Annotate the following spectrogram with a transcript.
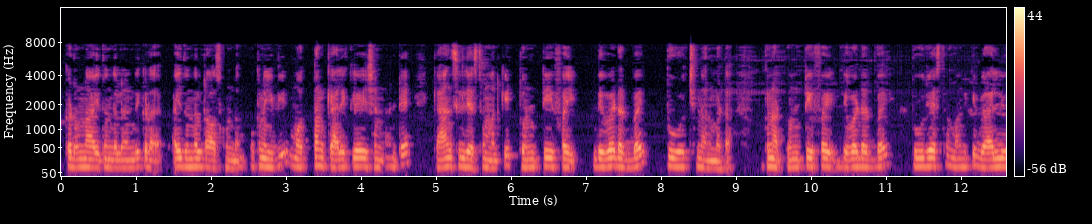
ఇక్కడ ఉన్న ఐదు వందలు అనేది ఇక్కడ ఐదు వందలు రాసుకుందాం. ఓకేనా? ఇవి మొత్తం క్యాలిక్యులేషన్ అంటే క్యాన్సిల్ చేస్తాం మనకి twenty five divided by two వచ్చింది అనమాట ఓకేనా? Twenty five divided by two చేస్తే మనకి వాల్యూ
